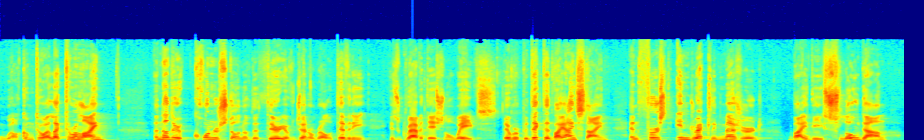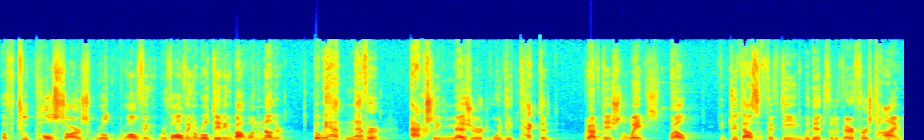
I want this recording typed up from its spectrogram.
Welcome to iLectureOnline. Another cornerstone of the theory of general relativity is gravitational waves. They were predicted by Einstein and first indirectly measured by the slowdown of two pulsars revolving, revolving or rotating about one another. But we had never actually measured or detected gravitational waves. Well, in 2015, we did for the very first time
